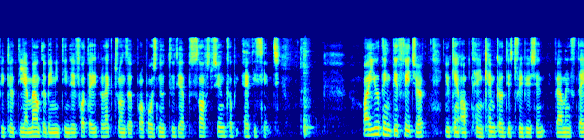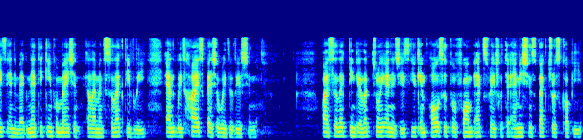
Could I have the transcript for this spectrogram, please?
because the amount of emitting the photoelectrons are proportional to the absorption coefficient. By using this feature, you can obtain chemical distribution, valence states, and magnetic information elements selectively and with high spatial resolution. By selecting electron energies, you can also perform X-ray photoemission spectroscopy,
